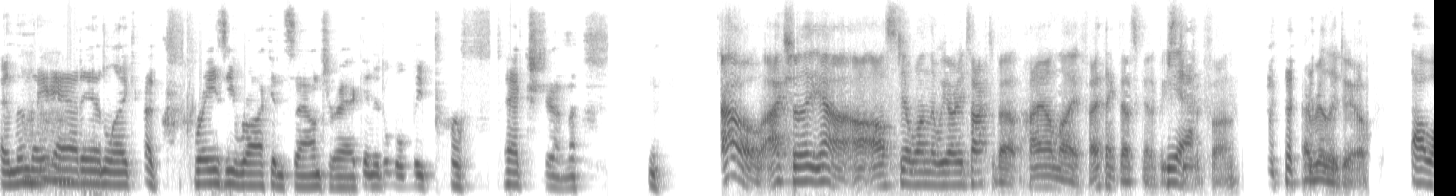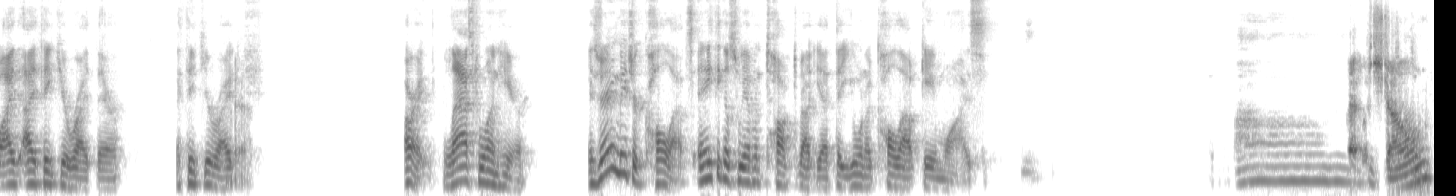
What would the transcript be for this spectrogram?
and then they Mhm. add in like a crazy rockin' soundtrack, and it will be perfection. Oh, actually, yeah, I'll, I'll steal one that we already talked about. High on Life. I think that's gonna be Yeah. stupid fun. I really do. Oh, I I think you're right there. I think you're right. Yeah. All right, last one here. Is there any major call outs? Anything else we haven't talked about yet that you want to call out game wise? Um, That was shown.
